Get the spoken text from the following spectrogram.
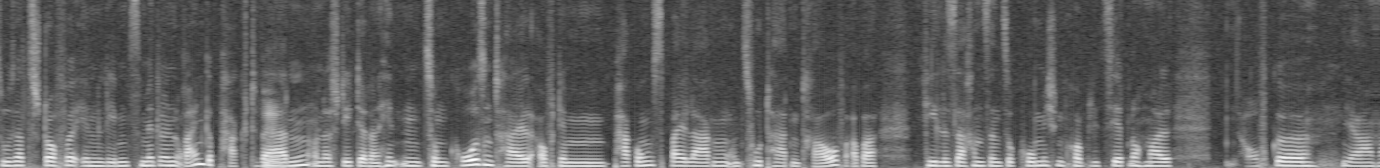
Zusatzstoffe in Lebensmitteln reingepackt werden. Mhm. Und das steht ja dann hinten zum großen Teil auf den Packungsbeilagen und Zutaten drauf. Aber viele Sachen sind so komisch und kompliziert nochmal aufge, ja,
